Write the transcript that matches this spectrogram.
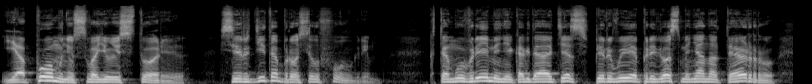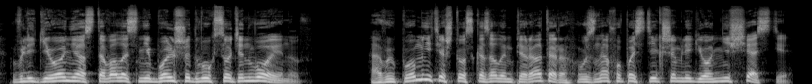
«Я помню свою историю», — сердито бросил Фулгрим. К тому времени, когда отец впервые привез меня на Терру, в легионе оставалось не больше двух сотен воинов. «А вы помните, что сказал император, узнав о постигшем легион несчастье?»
